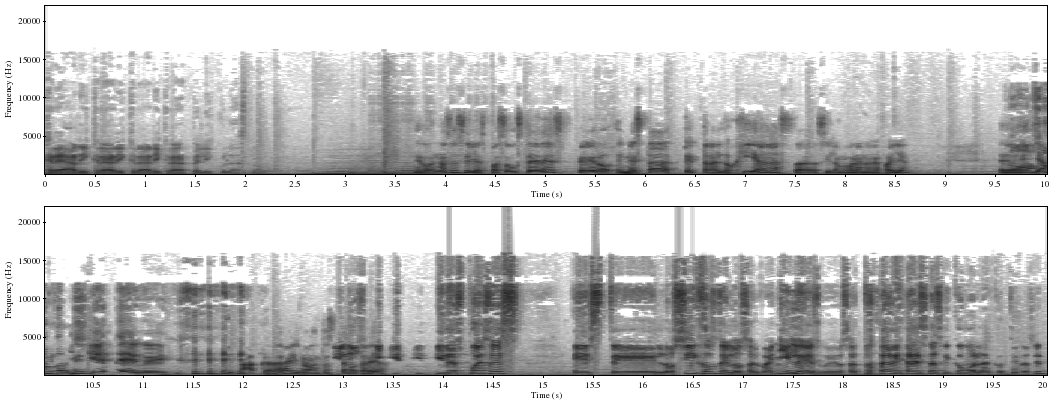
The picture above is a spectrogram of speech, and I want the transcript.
Crear y crear y crear y crear películas, ¿no? Digo, no sé si les pasó a ustedes, pero en esta tetralogía, hasta si la memoria no me falla. eh, no, ya son como mí- siete, güey. Ah, caray, no, entonces tengo los- tarea. Y, y- y después es este los hijos de los albañiles, güey. O sea, todavía es así como la continuación.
